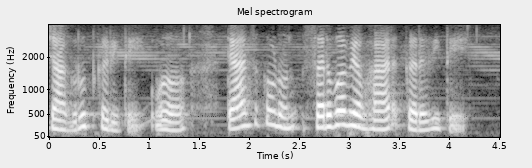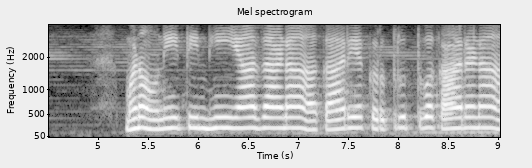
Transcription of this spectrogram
जागृत करीते व त्याचकडून सर्व व्यवहार करविते. म्हणून तिन्ही या जाणा कार्य कर्तृत्व कारणा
